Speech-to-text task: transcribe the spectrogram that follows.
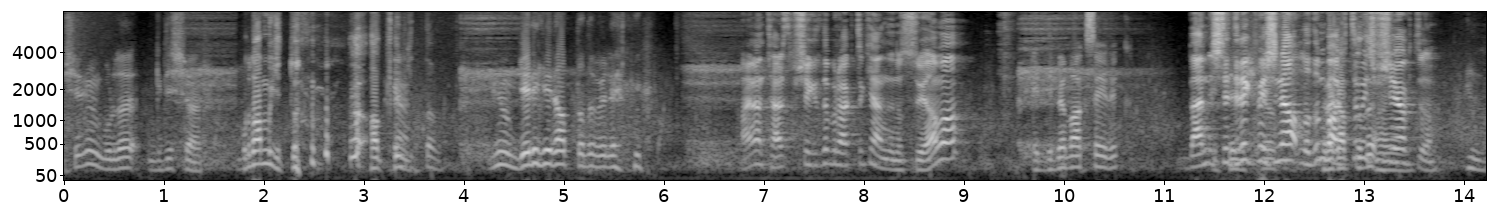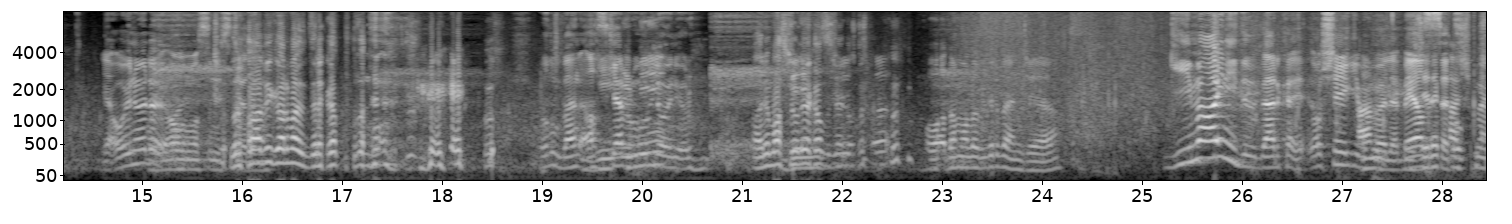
Bir şey diyeyim mi? Burada gidiş var. Buradan mı gitti? Atlayıp gitti ama. Bilmiyorum geri geri atladı böyle. Aynen ters bir şekilde bıraktı kendini suya ama E dibe baksaydık. ben işte direkt şey peşine atladım Direkt baktım atladı, hiçbir şey yoktu. Ya oyun öyle olmasını Dur istiyordum. abi görmedi direkt atladı. Oğlum ben asker ruhuyla oynuyorum. Animasyonu yakalayacak. O adam olabilir bence ya. Giyimi aynıydı Berkay. O şey gibi Tam böyle beyaz set. kaçmış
